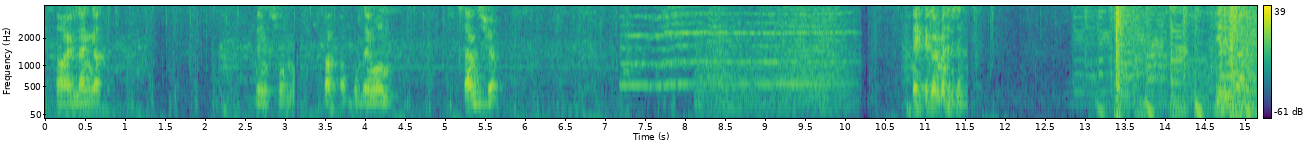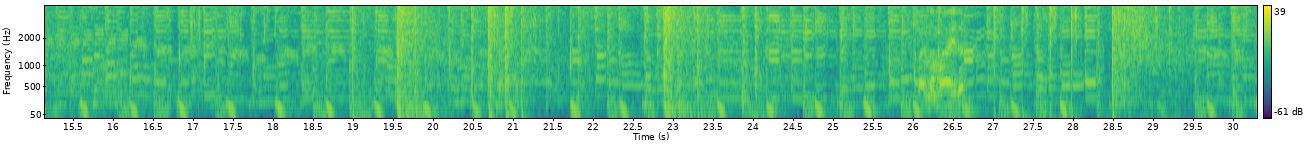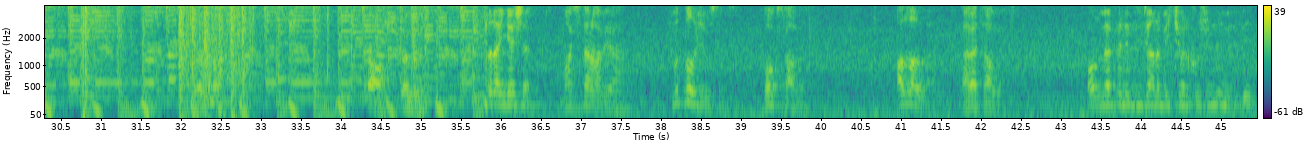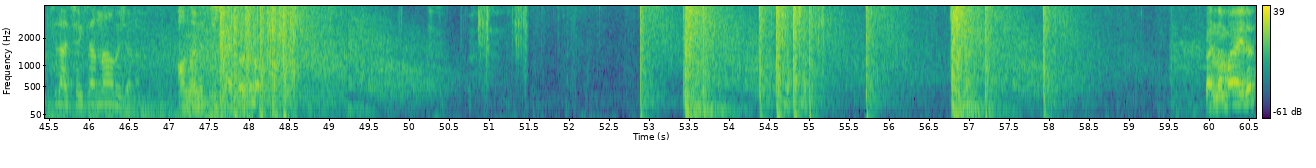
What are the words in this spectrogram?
Sahilden gel. Deniz soluna. Bak ben buradayım oğlum. Sen misin şu? Bekle görmedi bizi. Yedi bir tane. Benden bayağı yedi. Tamam, öldürdüm. Nereden gençler? Maçtan abi ya. Futbolcu musunuz? Boks abi. Allah Allah. Evet abi. Oğlum hepinizin canı bir kör kurşun değil mi? Bir silah çeksen ne yapacaksın abi? Ananı siker. Gördün mü? Benden bayağı yedi.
